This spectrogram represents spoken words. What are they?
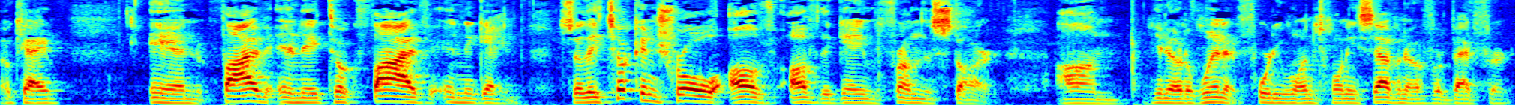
Okay, and five and they took five in the game so they took control of of the game from the start um, you know to win at 41-27 over bedford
